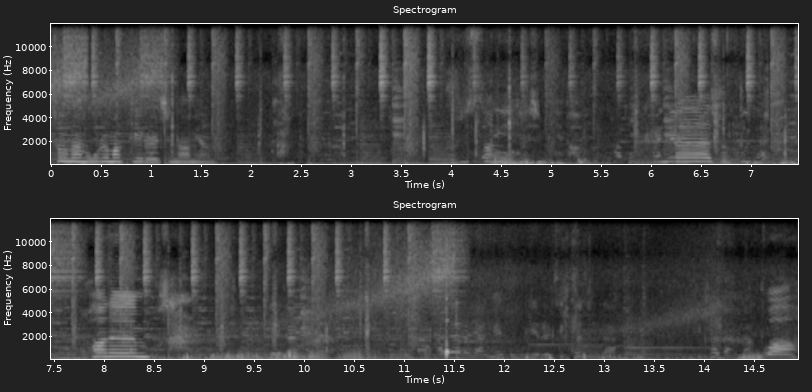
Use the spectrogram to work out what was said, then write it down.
엄청난 오르막길을 지나면 불상이 계십니다. 해수 관음 보살 바다를 향해서 우리를 지켜준다. 지켜달라. 와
